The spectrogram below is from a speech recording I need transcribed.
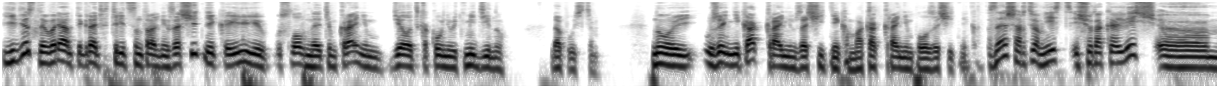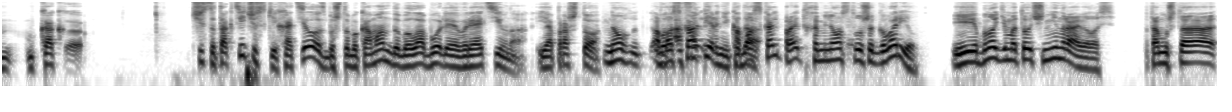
единственный вариант играть в три центральных защитника и условно этим крайним делать какого-нибудь Медину, допустим ну, уже не как крайним защитником, а как крайним полузащитником. Знаешь, Артем, есть еще такая вещь, эм, как э, чисто тактически хотелось бы, чтобы команда была более вариативна. Я про что? Ну, Абаскаль, соперника, Абаскаль да. про это хамелеонство уже говорил. И многим это очень не нравилось. Потому что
